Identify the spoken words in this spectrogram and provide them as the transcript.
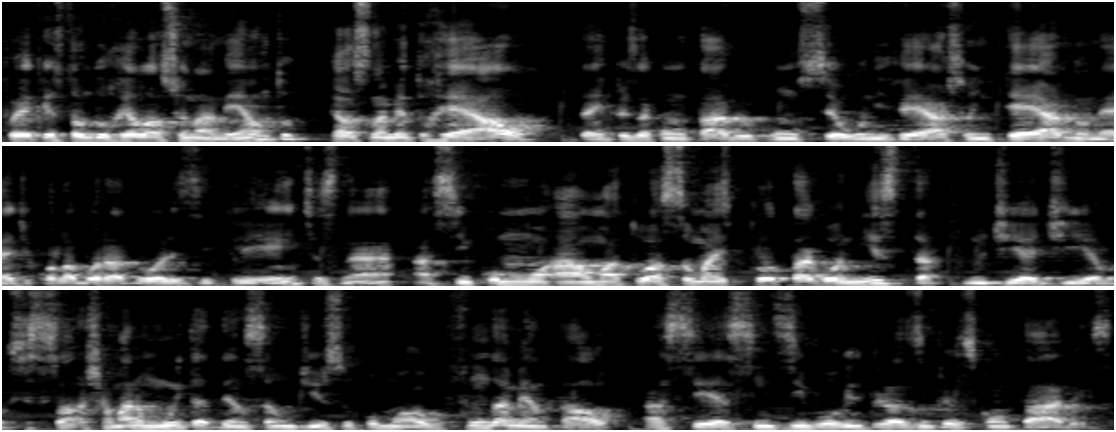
foi a questão do relacionamento, relacionamento real da empresa contábil com o seu universo interno, né, de colaboradores e clientes, né, assim como há uma atuação mais protagonista no dia a dia. Vocês chamaram muita atenção disso como algo fundamental a ser assim desenvolvido pelas empresas contábeis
